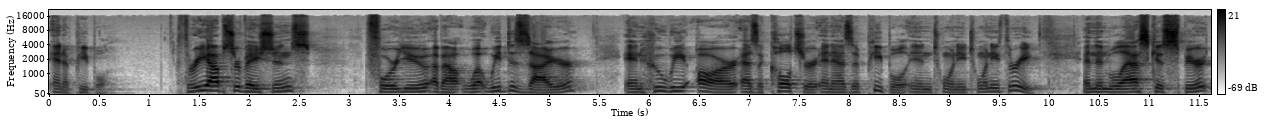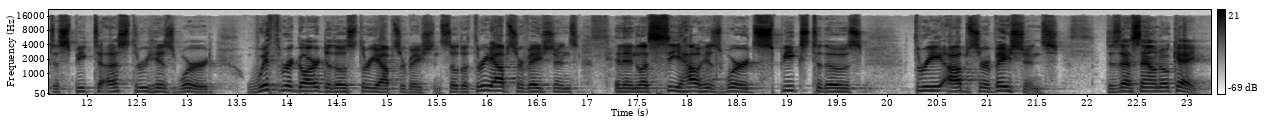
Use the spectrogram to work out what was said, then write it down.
and a people. Three observations for you about what we desire and who we are as a culture and as a people in 2023. And then we'll ask His Spirit to speak to us through His Word with regard to those three observations. So, the three observations, and then let's see how His Word speaks to those three observations. Does that sound okay?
